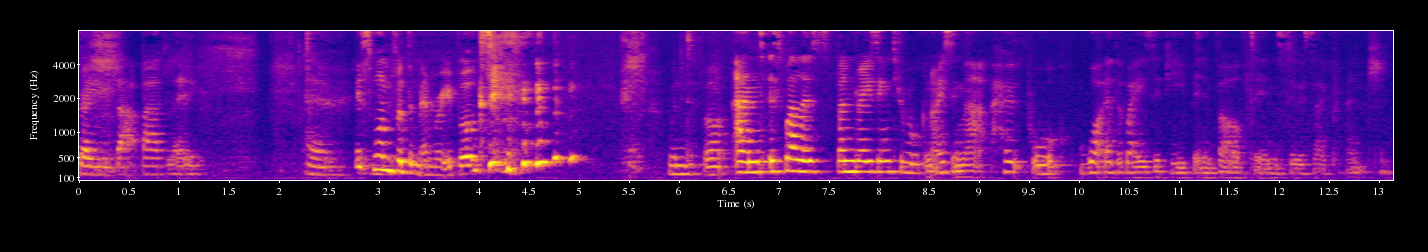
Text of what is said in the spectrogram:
rain that badly. Um, it's one for the memory books. Wonderful. And as well as fundraising through organising that Hope Walk, what other ways have you been involved in suicide prevention?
